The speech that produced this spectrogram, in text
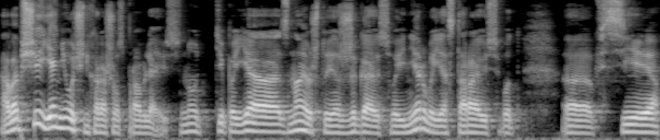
А вообще я не очень хорошо справляюсь. Ну, типа, я знаю, что я сжигаю свои нервы, я стараюсь вот э, все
